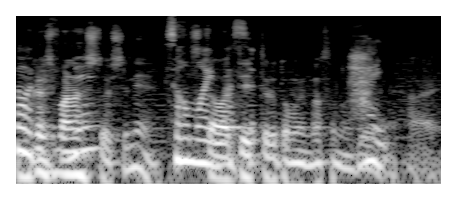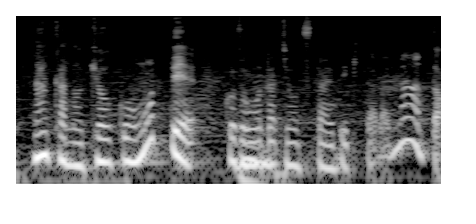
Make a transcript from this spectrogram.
昔話としてね伝わっていってると思いますので、はい、なんかの教訓を持って子どもたちも伝えてきたらなと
